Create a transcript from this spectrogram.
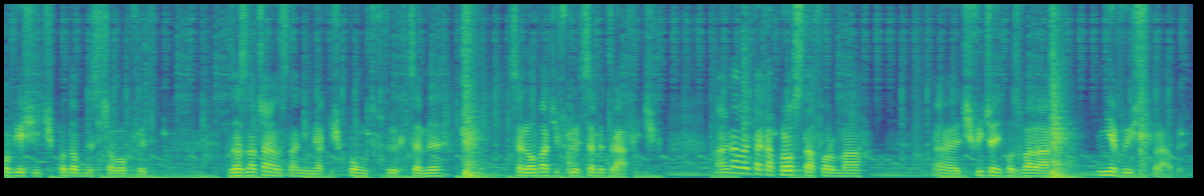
powiesić podobny strzałochwyt, zaznaczając na nim jakiś punkt, w który chcemy celować i w który chcemy trafić. Ale nawet taka prosta forma e, ćwiczeń pozwala nie wyjść z sprawy.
